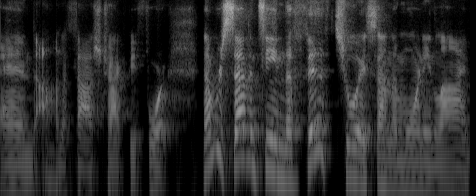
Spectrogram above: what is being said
and on a fast track before. Number 17, the fifth choice on the morning line.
